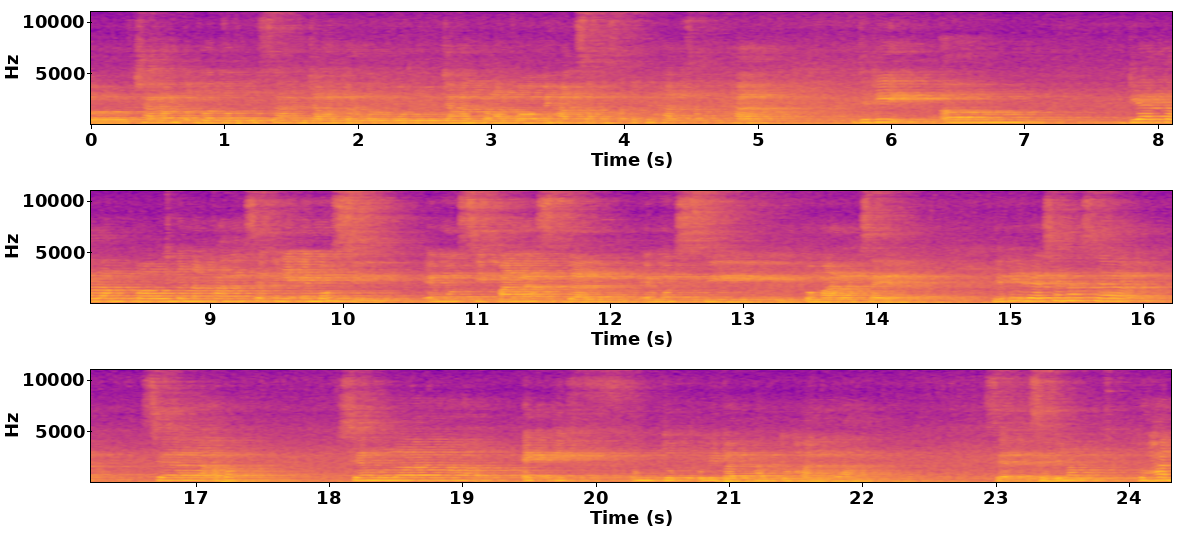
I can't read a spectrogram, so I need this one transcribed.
uh, cara untuk buat keputusan jangan terburu-buru jangan terlampau memihak sama satu pihak satu pihak. Jadi um, dia terlampau menekan saya punya emosi. Emosi panas dan emosi pemarah saya. Jadi dari sana saya saya apa saya mulai aktif untuk libatkan Tuhan lah saya, saya bilang Tuhan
